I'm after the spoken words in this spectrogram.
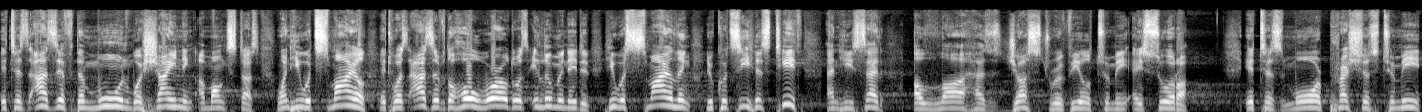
it is as if the moon was shining amongst us. When he would smile, it was as if the whole world was illuminated. He was smiling, you could see his teeth. And he said, Allah has just revealed to me a surah It is more precious to me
